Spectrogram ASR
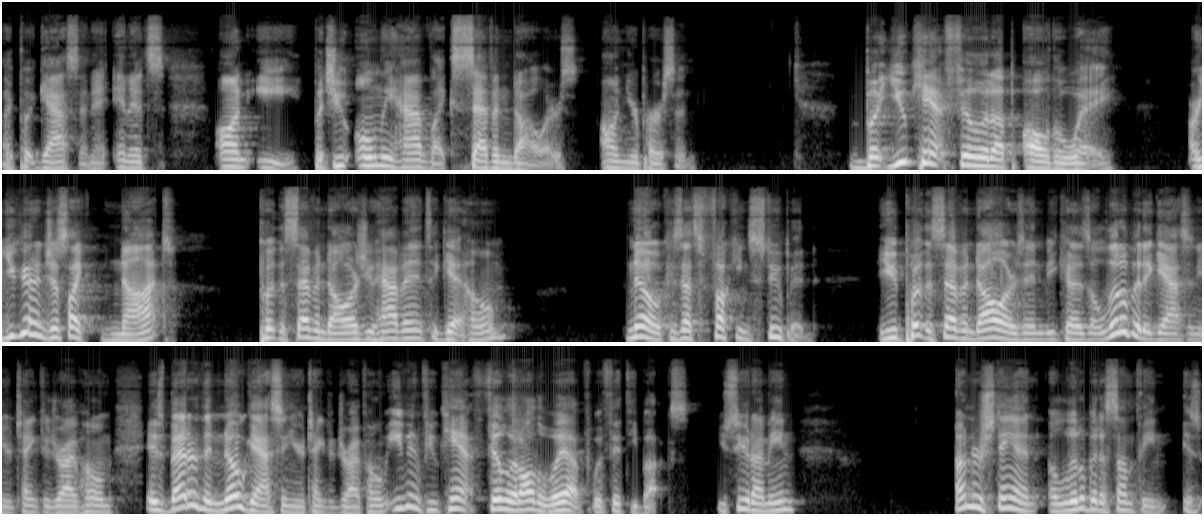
like put gas in it, and it's on E, but you only have like seven dollars on your person, but you can't fill it up all the way. Are you going to just like not put the seven dollars you have in it to get home? No, because that's fucking stupid. You'd put the seven dollars in because a little bit of gas in your tank to drive home is better than no gas in your tank to drive home, even if you can't fill it all the way up with 50 bucks. You see what I mean? Understand a little bit of something is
